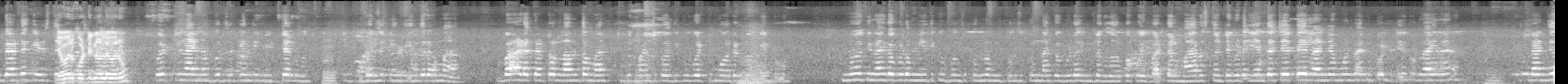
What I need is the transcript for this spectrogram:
గడ్డకేస్తే ఎవరు కొట్టిన వాళ్ళు ఎవరు? కొట్టిన ఆయన బుర్జు కింది బిడ్డలు ఉమ్. బుర్జు కింది ఇందిరమ్మ అంతా మంచి మంచి కొద్దికి కొట్టి మూల నూకిండ్రు నూకినాక కూడా మీదికి గుంజుకున్నాం గుంజుకున్నాక కూడా ఇంట్లోకి దొరకపోయి బట్టలు మారుస్తుంటే కూడా ఎంత చెప్పే లంజం ఉండని కొట్టిండ్రు నాయన. అంటే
